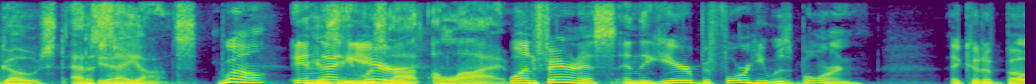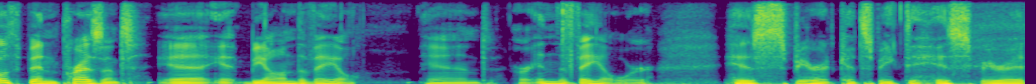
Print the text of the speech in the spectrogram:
ghost at a Yeah. seance Well, in because that he year, was not alive. well, in fairness, in the year before he was born, they could have both been present uh, beyond the veil, and or in the veil where his spirit could speak to his spirit,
